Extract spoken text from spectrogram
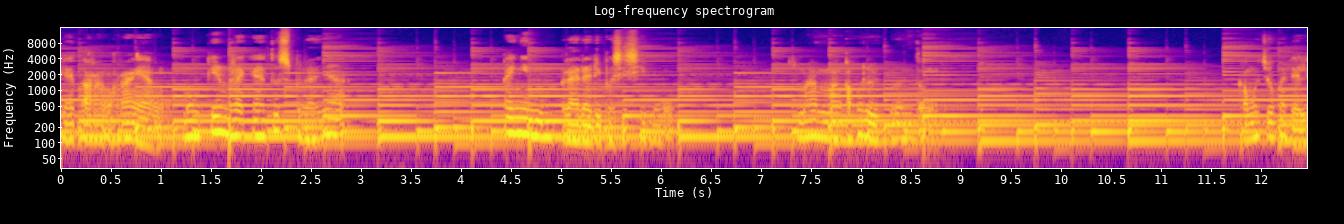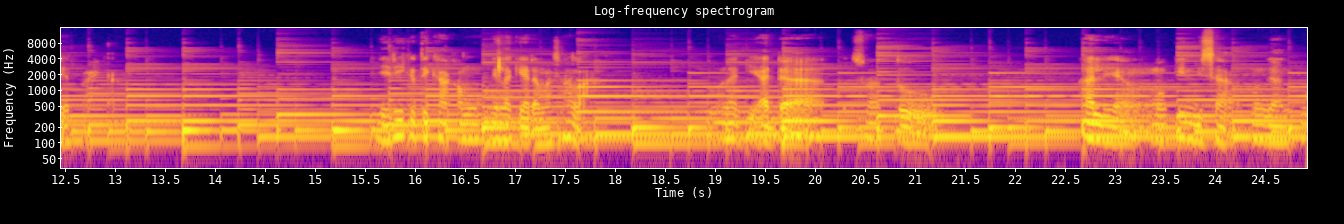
Lihat orang-orang yang mungkin mereka itu sebenarnya pengen berada di posisimu ketika kamu mungkin lagi ada masalah kamu lagi ada suatu hal yang mungkin bisa mengganggu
